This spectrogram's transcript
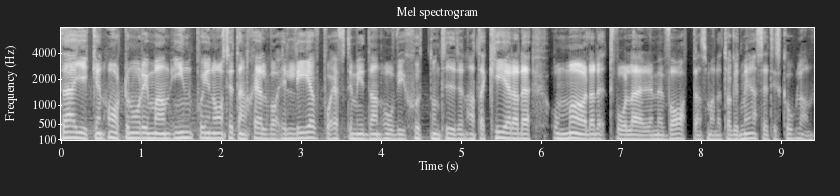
Där gick en 18-årig man in på gymnasiet. Han själv var elev på eftermiddagen och vid 17-tiden attackerade och mördade två lärare med vapen som han hade tagit med sig till skolan.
